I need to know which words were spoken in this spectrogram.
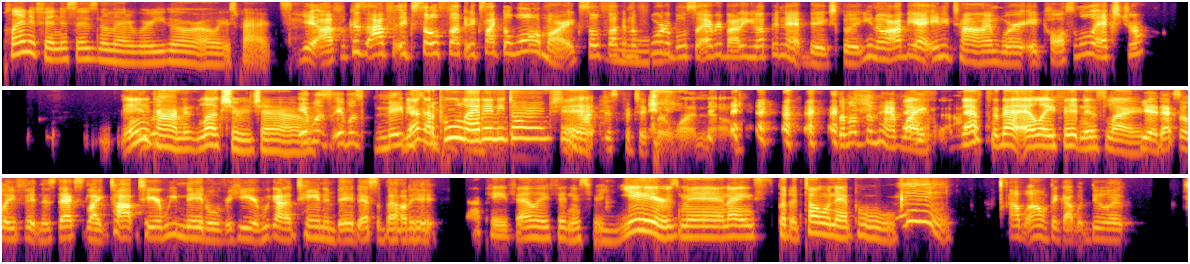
Planet Fitnesses, no matter where you go, are always packed. Yeah, I because I it's so fucking it's like the Walmart. It's so fucking Yeah. affordable, so everybody you up in that bitch. But you know, I'll be at any time where it costs a little extra. Anytime is luxury, child. It was it was maybe Y'all got a pool at any time? Shit. Not this particular one, no. Some of them have like that's, that's that LA fitness like yeah, that's LA Fitness. That's like top tier. We mid over here. We got a tanning bed. That's about it. I paid for LA Fitness for years, man. I ain't put a toe in that pool. Mm. I, I don't think I would do it.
